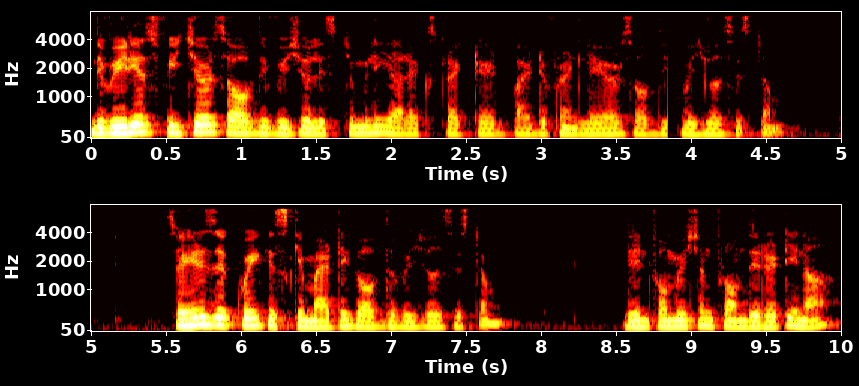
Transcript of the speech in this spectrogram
The various features of the visual stimuli are extracted by different layers of the visual system. So here is a quick schematic of the visual system. The information from the retina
